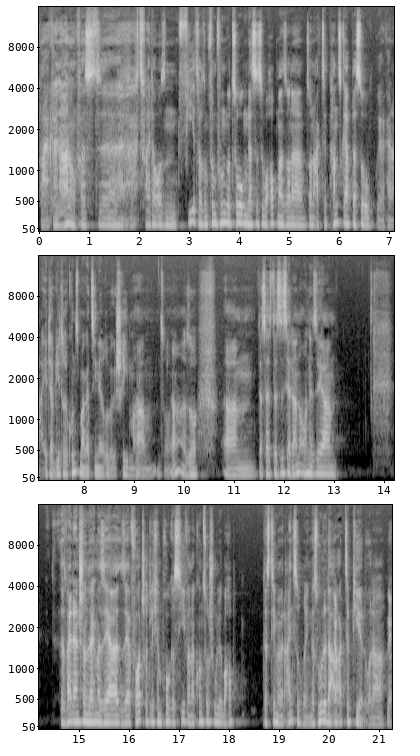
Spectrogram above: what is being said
keine Ahnung, fast äh, 2004, 2005 hingezogen, dass es überhaupt mal so eine, so eine Akzeptanz gab, dass so ja, keine etabliertere Kunstmagazine darüber geschrieben ja. haben. Und so, ne? Also ähm, das heißt, das ist ja dann auch eine sehr das war dann schon, sag ich mal, sehr, sehr fortschrittlich und progressiv an der Kunsthochschule überhaupt das Thema mit einzubringen. Das wurde da ja. akzeptiert, oder? Nee,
